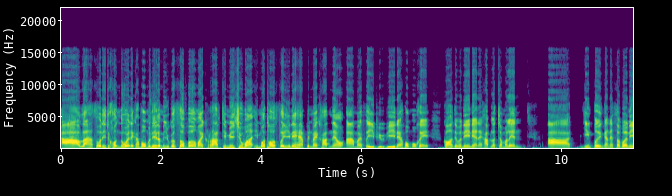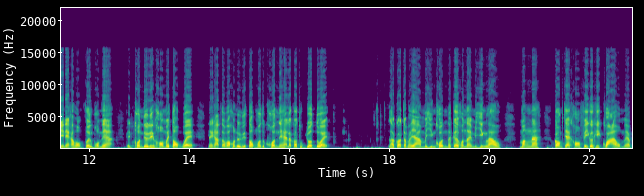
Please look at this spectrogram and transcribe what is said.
เอาละฮะสวัสดีทุกคนด้วยนะครับผมวันนี้เรามาอยู่กับเซิร์ฟเวอร์ Minecraft ที่มีชื่อว่า Immortal 3นะฮะเป็น Minecraft แนวอ่า m i c PVP นะครับผมโอเค ก็เดี๋ยววันนี้เนี่ยนะครับเราจะมาเล่นอ่ายิงปืนกันในเซิร์ฟเวอร์นี้นะครับผมซึ่งผมเนี่ยเป็นคนเดียวที่ของไม่ตกเว้ยนะครับแต่ว่าคนอื่นที่ตกหมดทุกคนนะฮะแล้วก็ถูกยศด้วยเราก็จะพยายามไม่ยิงคนถ้าเกิดคนไหนไม่ยิงเรา มั้งนะกองแจกของฟรีก็คลิกขวาผมนะครับ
